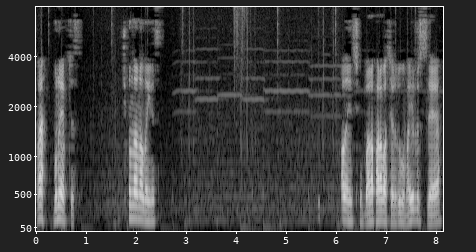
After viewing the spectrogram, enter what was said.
Heh bunu yapacağız. Çıkın alayınız. Alayınız çıkın. Bana para basacaksınız oğlum. Hayırdır size ya?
